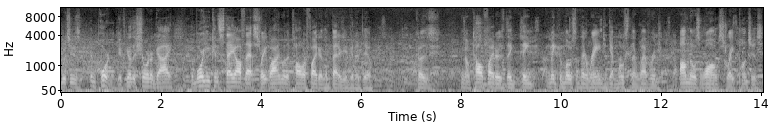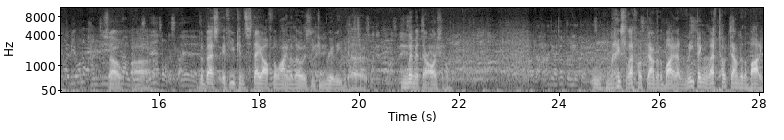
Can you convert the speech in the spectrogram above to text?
which is important. If you're the shorter guy, the more you can stay off that straight line with a taller fighter, the better you're gonna do. Because you know, tall fighters, they, they make the most of their range and get most of their leverage on those long, straight punches. So uh, the best, if you can stay off the line of those, you can really uh, limit their arsenal. Ooh, nice left hook down to the body. That leaping left hook down to the body.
